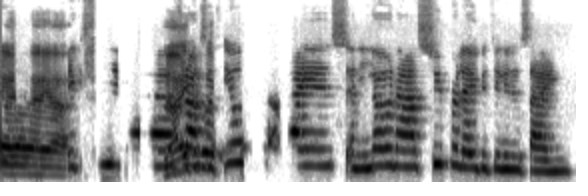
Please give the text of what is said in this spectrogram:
ja, ja, ja. Ik zie uh, nou, trouwens dat Ilse erbij is en Ilona. Super leuk dat jullie er zijn.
